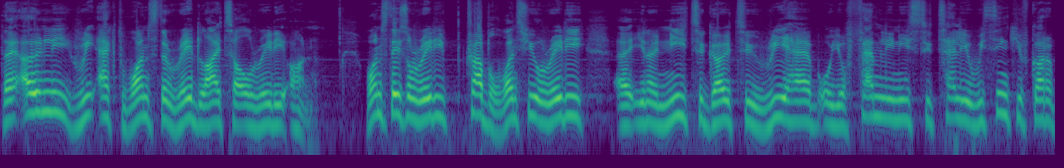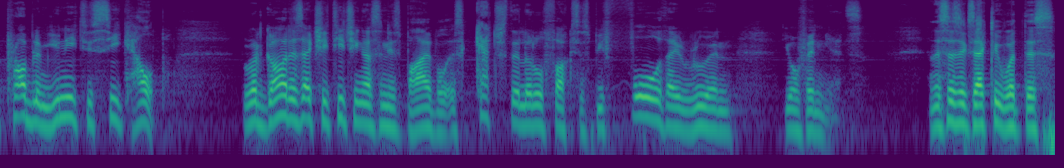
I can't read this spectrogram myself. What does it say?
they only react once the red lights are already on. Once there's already trouble, once you already uh, you know, need to go to rehab or your family needs to tell you, we think you've got a problem, you need to seek help. But what God is actually teaching us in His Bible is catch the little foxes before they ruin your vineyards. And this is exactly what this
